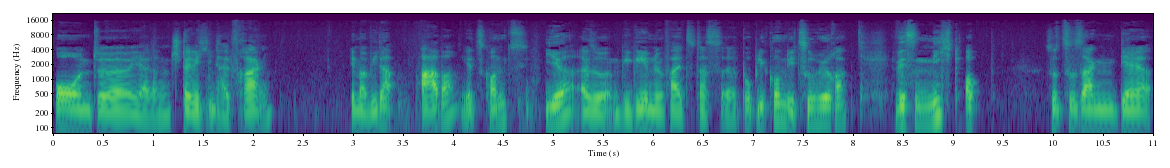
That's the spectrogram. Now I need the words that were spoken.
Und äh, ja, dann stelle ich ihn halt Fragen. Immer wieder. Aber jetzt kommt ihr, also gegebenenfalls das äh, Publikum, die Zuhörer, wissen nicht, ob sozusagen der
